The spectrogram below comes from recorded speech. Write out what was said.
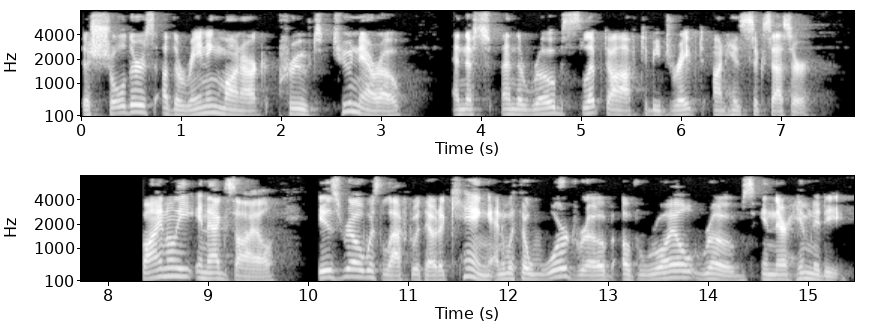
the shoulders of the reigning monarch proved too narrow, and the, and the robes slipped off to be draped on his successor. Finally, in exile, Israel was left without a king and with a wardrobe of royal robes in their hymnody.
